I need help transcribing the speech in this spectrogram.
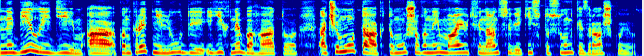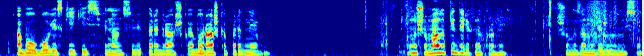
не білий дім, а конкретні люди, і їх небагато. А чому так? Тому що вони мають фінансові якісь стосунки з Рашкою, або обов'язки якісь фінансові перед Рашкою, або Рашка перед ними. Ну що, мало підерів навкруги? Що ми з вами дивуємося?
